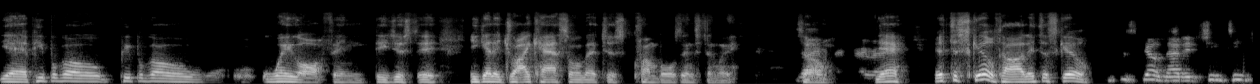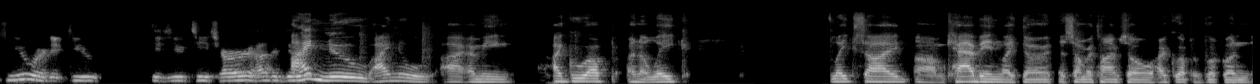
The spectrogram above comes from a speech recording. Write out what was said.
Yeah, people go people go way off and they just it, you get a dry castle that just crumbles instantly. So, right, right, yeah, it's a skill, Todd. It's a skill. It's a skill. Now, did she teach you or did you did you teach her how to do I it? knew, I knew I I mean, I grew up on a lake lakeside um, cabin like during the summertime. So I grew up in Brooklyn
